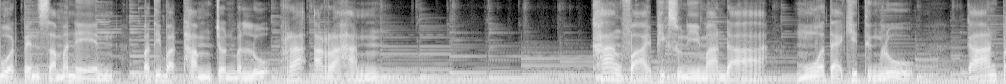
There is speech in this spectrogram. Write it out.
บวชเป็นสามเณรปฏิบัติธรรมจนบรรลุพระอรหันต์ข้างฝ่ายภิกษุณีมารดา มัวแต่คิดถึงลูก การป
